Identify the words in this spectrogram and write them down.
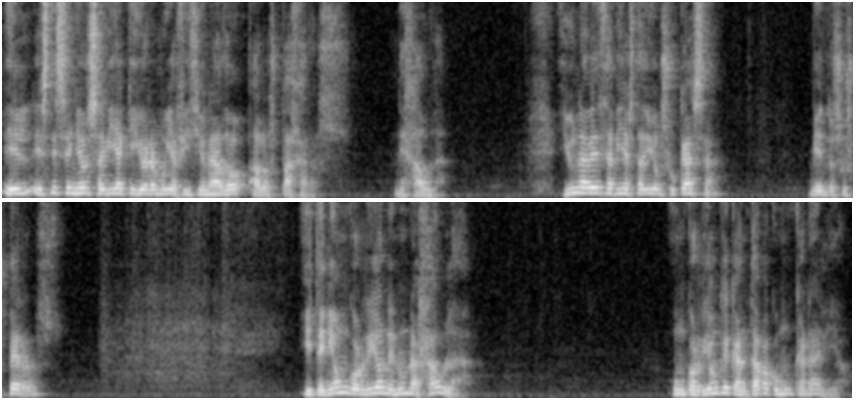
este señor sabía que yo era muy aficionado a los pájaros de jaula. Y una vez había estado yo en su casa, viendo sus perros, y tenía un gorrión en una jaula. Un gorrión que cantaba como un canario.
